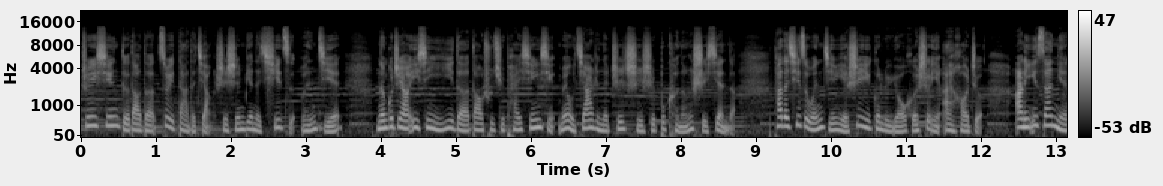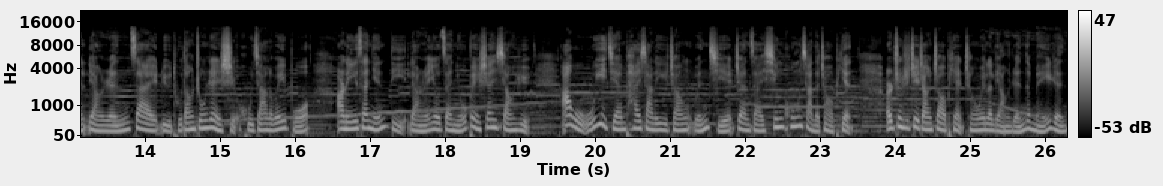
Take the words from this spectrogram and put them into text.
追星得到的最大的奖是身边的妻子文洁，能够这样一心一意的到处去拍星星，没有家人的支持是不可能实现的。他的妻子文洁也是一个旅游和摄影爱好者。二零一三年，两人在旅途当中认识，互加了微博。二零一三年底，两人又在牛背山相遇。阿武无意间拍下了一张文洁站在星空下的照片，而正是这张照片成为了两人的媒人。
